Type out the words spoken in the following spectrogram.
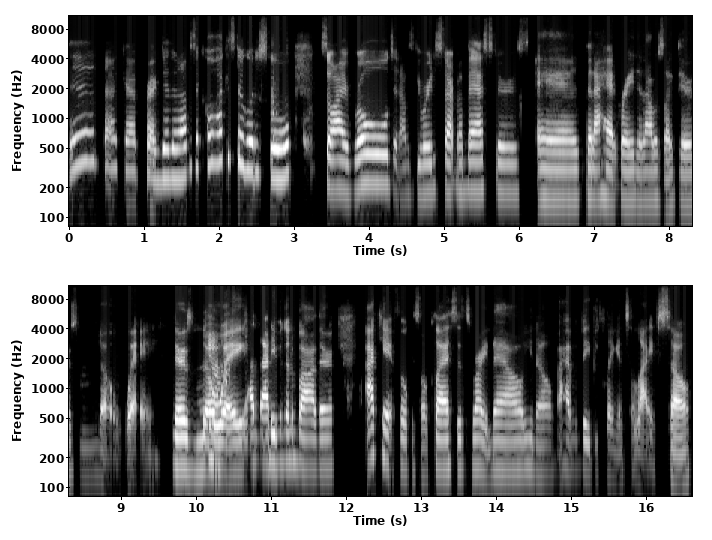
then I got pregnant and I was like, oh, I can still go to school. So I enrolled and I was getting ready to start my master's. And then I had Rain and I was like, there's no way. There's no yeah. way. I'm not even going to bother. I can't focus on classes right now. You know, I have a baby clinging to life. So,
